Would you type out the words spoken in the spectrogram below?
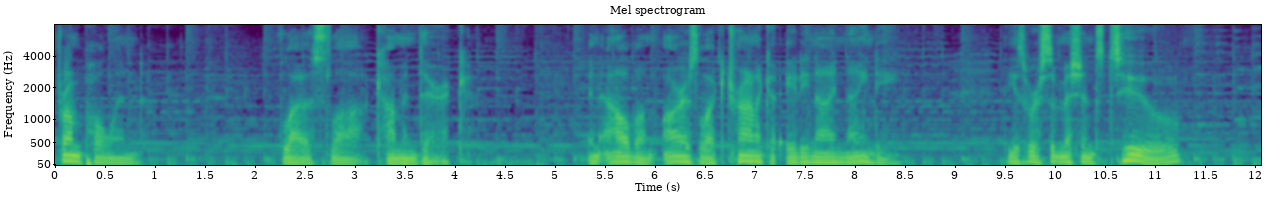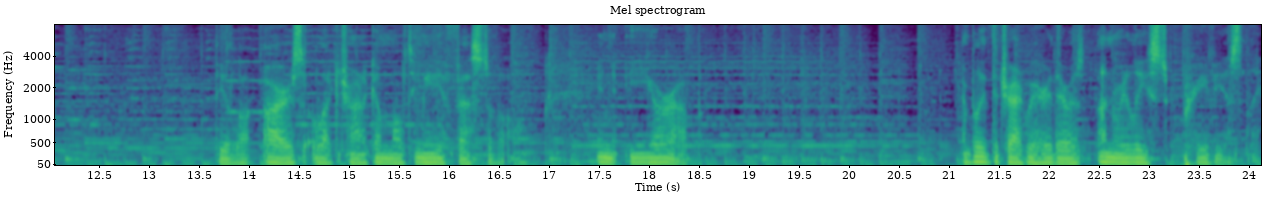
From Poland, Władysław Komendarek. An album, Ars Electronica 8990. These were submissions to the Ars Electronica Multimedia Festival in Europe. I believe the track we heard there was unreleased previously.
